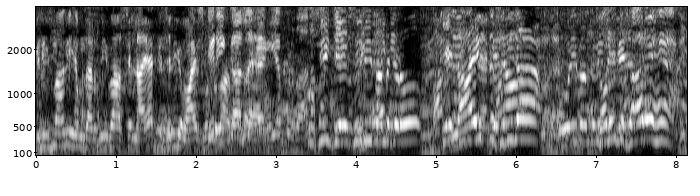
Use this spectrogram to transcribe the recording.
ਗਰੀਬਾਂ ਦੀ ਹਮਦਰਦੀ ਵਾਸਤੇ ਲਾਇਆ ਕਿਸੇ ਦੀ ਆਵਾਜ਼ ਸੁਣਨ ਜਿਹੜੀ ਵਾਸਤੇ ਗੱਲ ਲਾਇਆ। ਹੈਗੀ ਆ ਪ੍ਰਧਾਨ ਤੁਸੀਂ ਜੇਸੀਬੀ ਬੰਦ ਕਰੋ ਲਾਈਵ ਤਸਵੀਰਾਂ ਕੋਈ ਬੰਦ ਨਹੀਂ ਤੁਹਾਨੂੰ ਦਿਖਾ ਰਹੇ ਹਾਂ। ਜਦ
